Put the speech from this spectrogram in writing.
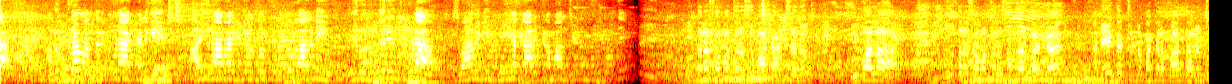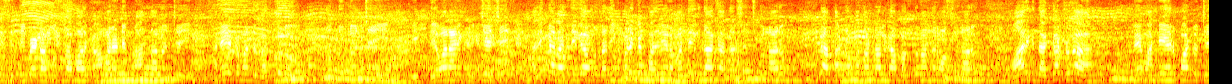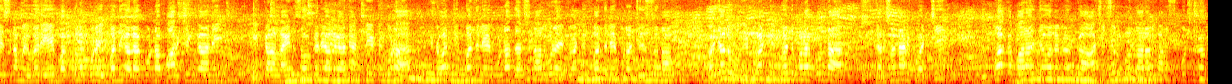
అనుగ్రహం అందరికి కూడా కలిగి ఆయురారోగ్యాలతో తిరగాలని మీరు హృదయించి కూడా స్వామికి పూజ కార్యక్రమాలు చేయడం జరుగుతుంది. నూతన సంవత్సర శుభాకాంక్షలు. ఇవాళ నూతన సంవత్సర సందర్భంగా అనేక చుట్టుపక్కల ప్రాంతాల నుంచి సిద్దిపేట ముస్తాబాద్ కామారెడ్డి ప్రాంతాల నుంచి అనేక మంది భక్తులు పొద్దున్న నుంచి ఈ దేవాలయానికి ఇచ్చేసి అధిక రద్దీగా ఉన్నది. ఇప్పటికే పదివేల మంది దాకా దర్శించుకున్నారు. ఇంకా తండోపతండాలుగా భక్తులందరూ వస్తున్నారు. వారికి తగ్గట్టుగా మేము అన్ని ఏర్పాట్లు చేసినాము ఎవరు ఏ భక్తులకు కూడా ఇబ్బంది కలగకుండా పార్కింగ్ కానీ ఇక్కడ లైన్ సౌకర్యాలు కానీ అన్నిటి కూడా ఎటువంటి ఇబ్బంది లేకుండా దర్శనాలు కూడా ఎటువంటి ఇబ్బంది లేకుండా చేస్తున్నాము. ప్రజలు ఎటువంటి ఇబ్బంది పడకుండా దర్శనానికి వచ్చి దుబ్బాక బాలాజీ దేవాలయం యొక్క ఆశీస్సులు పొందాలని మనస్ఫూర్తిగా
